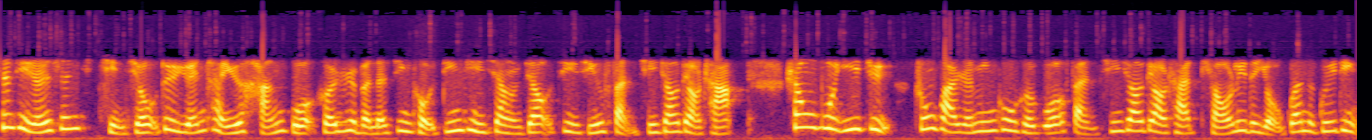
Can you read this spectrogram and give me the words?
申请人申请求对原产于韩国和日本的进口丁净橡胶进行反倾销调查。商务部依据《中华人民共和国反倾销调查条例》的有关的规定，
